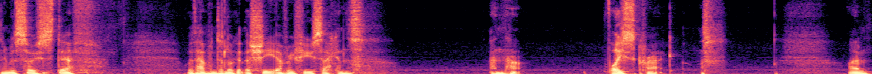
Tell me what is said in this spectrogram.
It was so stiff with having to look at the sheet every few seconds. And that voice crack. I'm.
